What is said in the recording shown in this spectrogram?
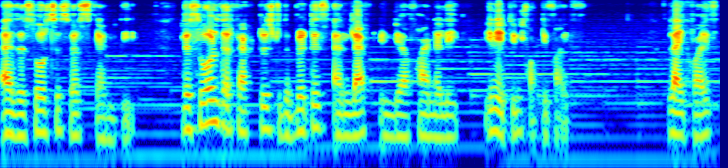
as their sources were scanty. They sold their factories to the British and left India finally in 1845. Likewise,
